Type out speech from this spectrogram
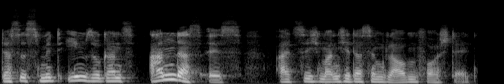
dass es mit ihm so ganz anders ist, als sich manche das im Glauben vorstellten.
